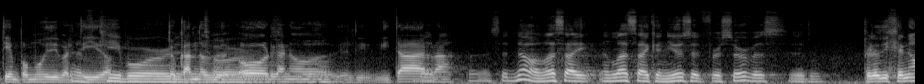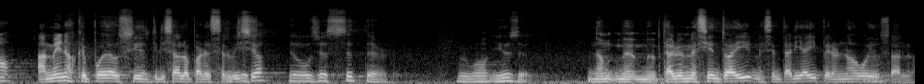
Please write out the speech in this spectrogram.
tiempo muy divertido, keyboard tocando el órgano, you guitarra. But, but I said, no, unless I, unless I can use it for service, it'll, Pero dije, no, a menos que pueda utilizarlo para el servicio, just, it'll just sit there. We won't use it. no, me- me- tal vez me siento ahí, me sentaría ahí, pero no voy a usarlo.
